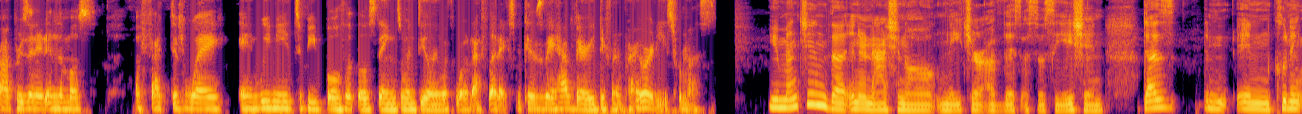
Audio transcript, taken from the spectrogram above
uh, presented in the most effective way and we need to be both of those things when dealing with world athletics because they have very different priorities from us. You mentioned the international nature of this association. Does in, including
